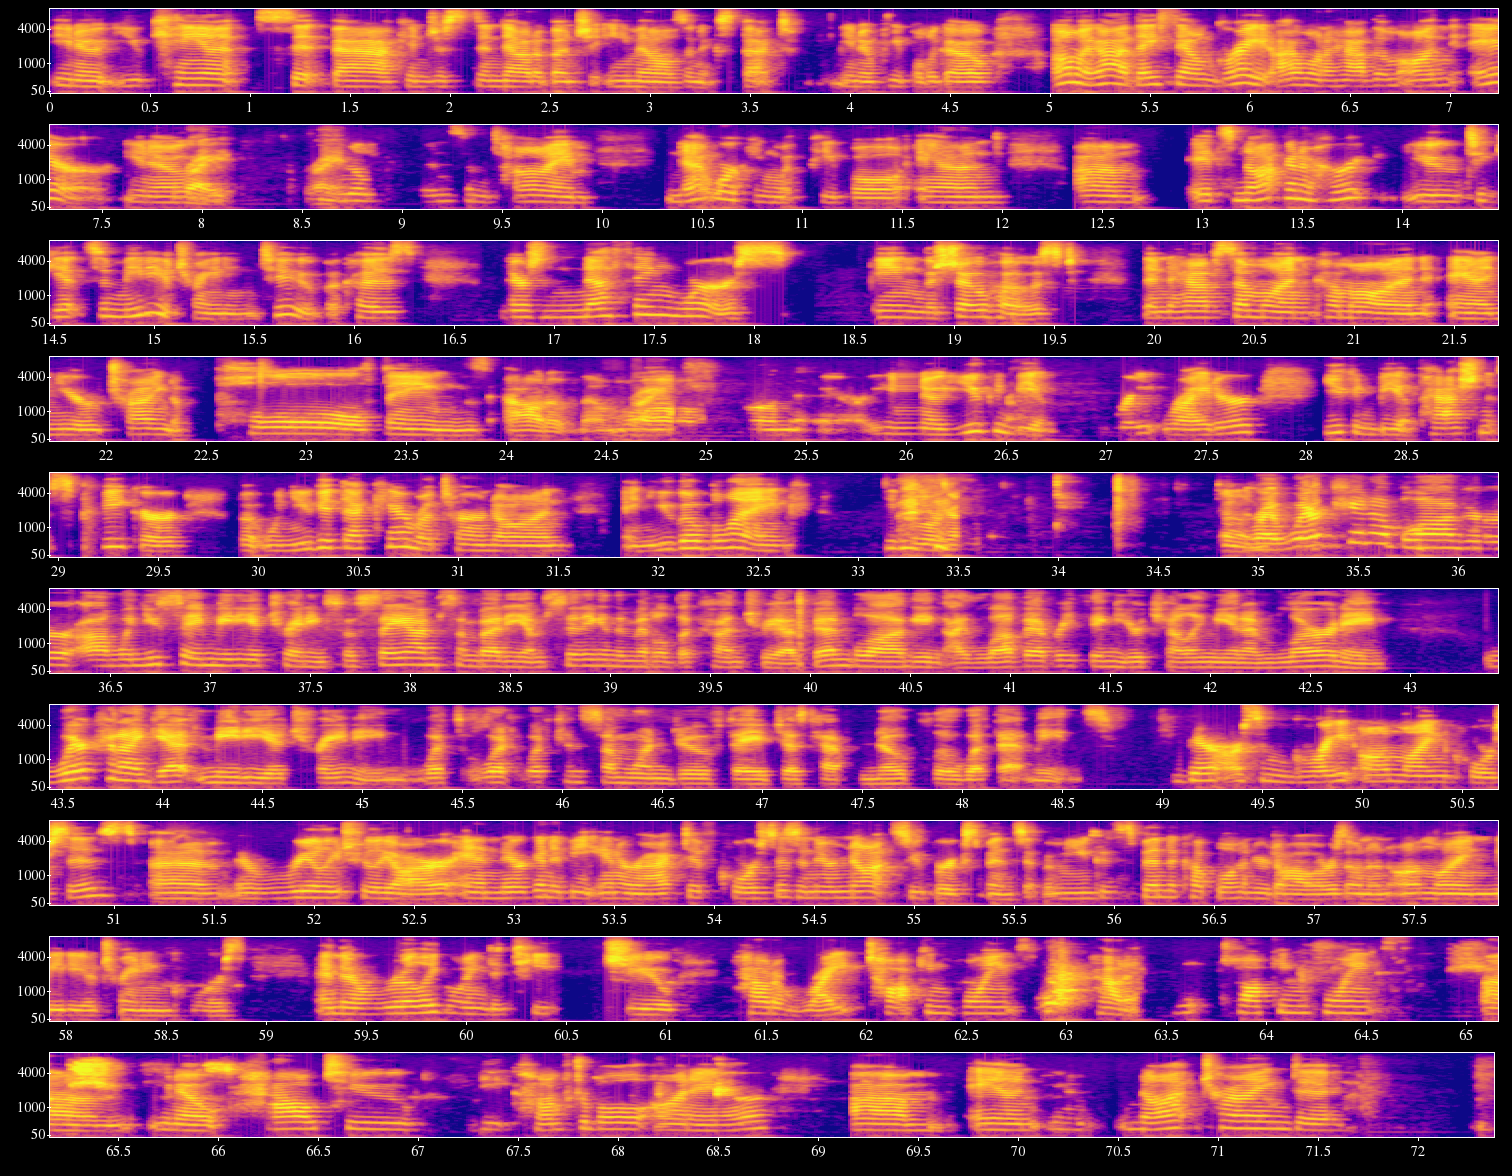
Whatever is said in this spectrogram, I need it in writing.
you know you can't sit back and just send out a bunch of emails and expect you know people to go oh my god they sound great i want to have them on air you know right right really spend some time networking with people and um, it's not going to hurt you to get some media training too because there's nothing worse being the show host than to have someone come on and you're trying to pull things out of them right. while on the air you know you can right. be a great writer, you can be a passionate speaker, but when you get that camera turned on and you go blank, people are going to. Right. Where can a blogger, um, when you say media training, so say I'm somebody, I'm sitting in the middle of the country, I've been blogging, I love everything you're telling me, and I'm learning. Where can I get media training? What what what can someone do if they just have no clue what that means? There are some great online courses. Um, there really, truly are, and they're going to be interactive courses, and they're not super expensive. I mean, you can spend a couple hundred dollars on an online media training course, and they're really going to teach you how to write talking points, how to hit talking points, um, you know, how to be comfortable on air, um, and you know, not trying to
